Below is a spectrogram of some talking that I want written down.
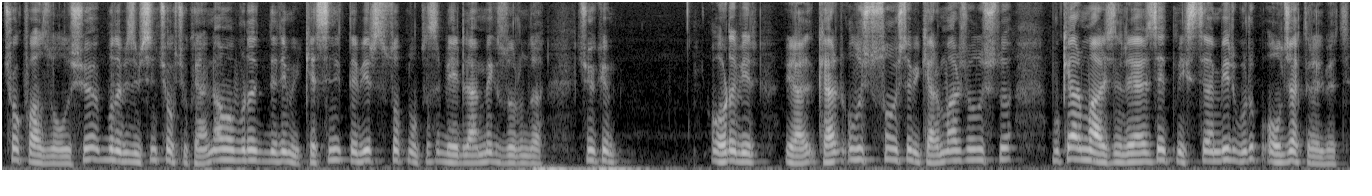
çok fazla oluşuyor. Bu da bizim için çok çok önemli. Ama burada dediğim gibi kesinlikle bir stop noktası belirlenmek zorunda. Çünkü orada bir yani kar oluştu sonuçta bir kar marjı oluştu. bu kar marjını realize etmek isteyen bir grup olacaktır elbet.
